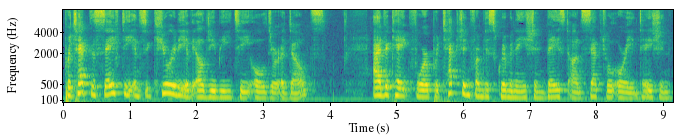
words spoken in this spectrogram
Protect the safety and security of LGBT older adults. Advocate for protection from discrimination based on sexual orientation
